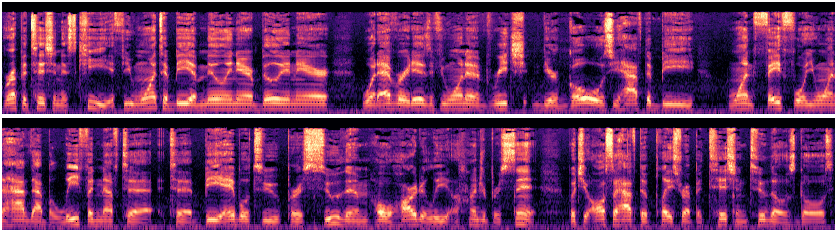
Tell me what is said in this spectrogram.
repetition is key. If you want to be a millionaire, billionaire, whatever it is, if you want to reach your goals, you have to be one faithful you want to have that belief enough to to be able to pursue them wholeheartedly 100% but you also have to place repetition to those goals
